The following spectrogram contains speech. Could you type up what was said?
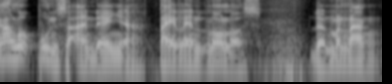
kalaupun seandainya Thailand lolos dan menang,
